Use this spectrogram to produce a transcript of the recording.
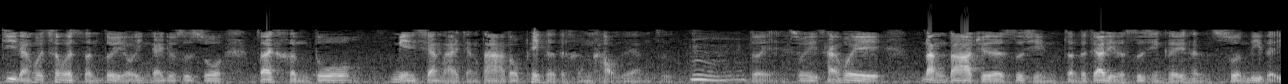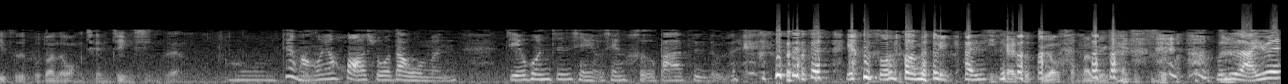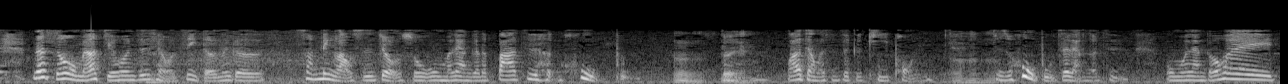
既然会称为神队友，应该就是说在很多面相来讲，大家都配合的很好这样子。嗯，对，所以才会让大家觉得事情整个家里的事情可以很顺利的一直不断的往前进行这样。哦，这样好像要话说到我们。结婚之前有先合八字，对不对？要说到那里开始，应该是不用从那边开始。不是啦，因为那时候我们要结婚之前，我记得那个算命老师就有说，我们两个的八字很互补。嗯，对。我要讲的是这个 key point，就是互补这两个字。我们两个会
